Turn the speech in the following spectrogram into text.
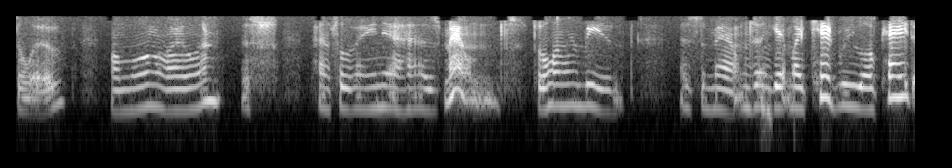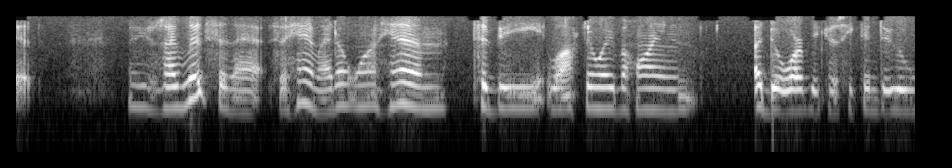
to live. On Long Island, this Pennsylvania has mountains. So I want to be in is the mountains and get my kid relocated. Because I live for that, for him. I don't want him to be locked away behind a door because he can do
